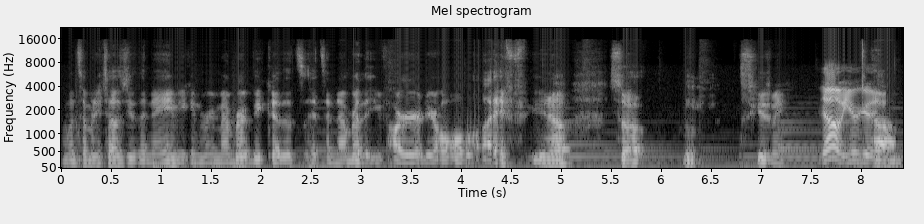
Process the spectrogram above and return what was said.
when somebody tells you the name, you can remember it because it's it's a number that you've heard your whole life, you know. So, excuse me. no, you're good. Um,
